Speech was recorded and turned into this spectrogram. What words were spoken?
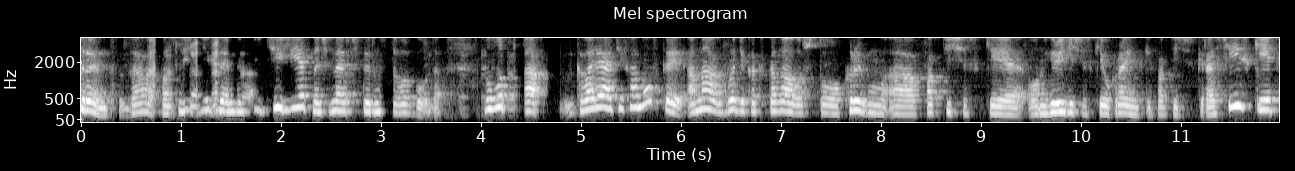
тренд да, последних, наверное, пяти лет, начиная с 2014 года. Ну вот, а, говоря о Тихановской, она вроде как сказала, что Крым а, фактически, он юридически украинский, фактически российский,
